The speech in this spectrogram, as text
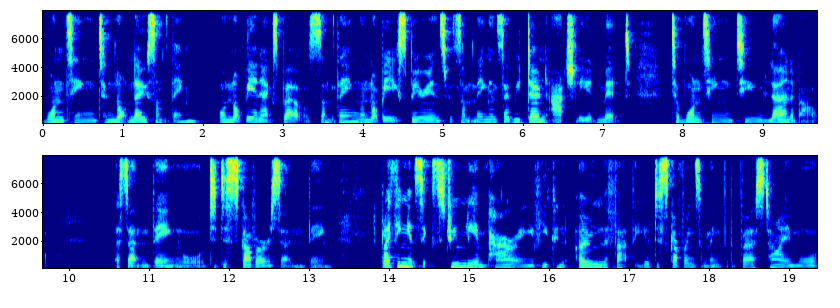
wanting to not know something or not be an expert or something or not be experienced with something. And so we don't actually admit to wanting to learn about a certain thing or to discover a certain thing. But I think it's extremely empowering if you can own the fact that you're discovering something for the first time or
